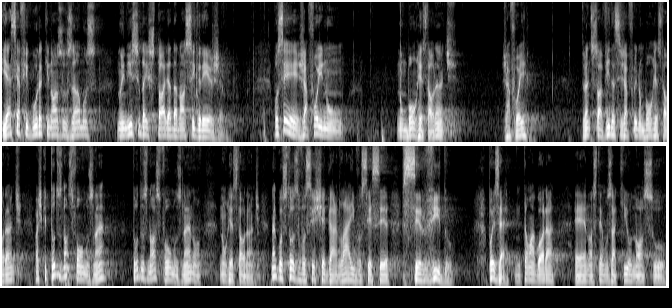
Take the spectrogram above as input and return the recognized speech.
E essa é a figura que nós usamos no início da história da nossa igreja. Você já foi num, num bom restaurante? Já foi? Durante sua vida você já foi num bom restaurante? Eu acho que todos nós fomos, né? Todos nós fomos, né, no, num restaurante. Não é gostoso você chegar lá e você ser servido? Pois é. Então agora é, nós temos aqui o nosso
